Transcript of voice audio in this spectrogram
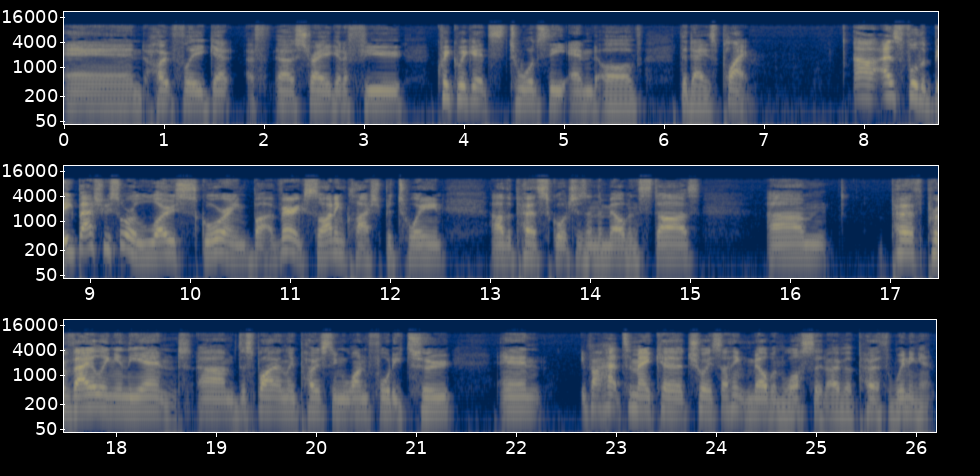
and hopefully get uh, Australia get a few quick wickets towards the end of the day's play. Uh, as for the Big Bash, we saw a low scoring but a very exciting clash between uh, the Perth Scorchers and the Melbourne Stars. Um, Perth prevailing in the end, um, despite only posting 142. And if I had to make a choice, I think Melbourne lost it over Perth winning it.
